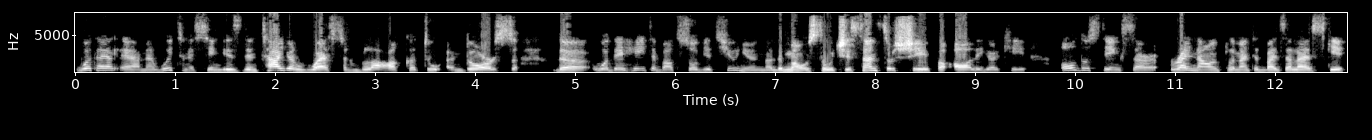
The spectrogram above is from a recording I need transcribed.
What I am witnessing is the entire Western bloc to endorse the what they hate about Soviet Union the most, which is censorship, oligarchy. All those things are right now implemented by Zelensky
